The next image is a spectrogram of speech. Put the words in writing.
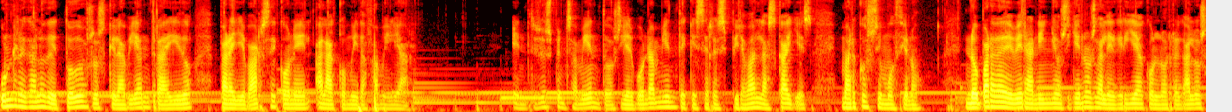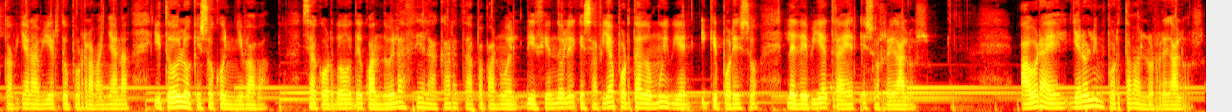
un regalo de todos los que le habían traído para llevarse con él a la comida familiar. Entre esos pensamientos y el buen ambiente que se respiraba en las calles, Marcos se emocionó. No paraba de ver a niños llenos de alegría con los regalos que habían abierto por la mañana y todo lo que eso conllevaba. Se acordó de cuando él hacía la carta a Papá Noel diciéndole que se había portado muy bien y que por eso le debía traer esos regalos. Ahora a él ya no le importaban los regalos,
